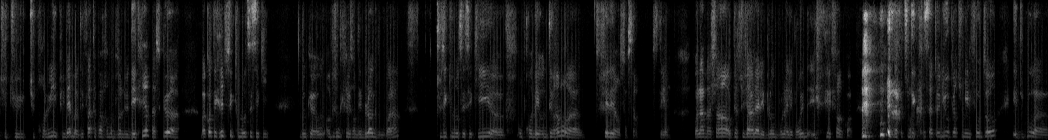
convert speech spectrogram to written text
tu, tu, tu, prends lui et puis même des fois, tu n'as pas vraiment besoin de le décrire parce que euh, bah, quand tu écris, tu sais que tout le monde sait c'est qui. Donc euh, en plus, on écrivait dans des blogs, donc voilà. Tu sais que tout le monde sait c'est qui. Euh, on, prenait, on était vraiment fainéants sur ça. C'était voilà, machin, au pire tu dis, ah là, elle est blonde, bon là, elle est brune, et, fin, quoi. tu décris sa tenue, au pire tu mets une photo, et du coup, euh,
